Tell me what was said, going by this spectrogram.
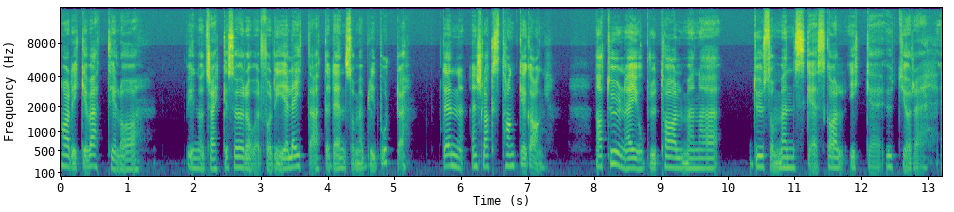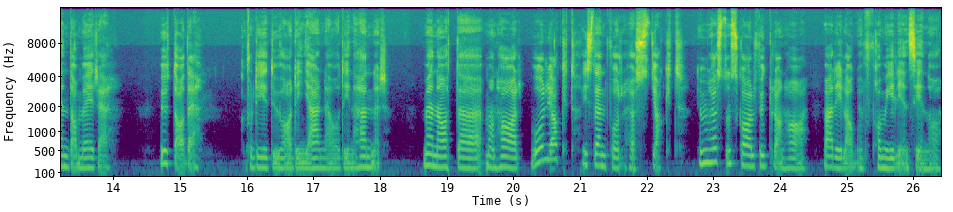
har de ikke vett til å begynne å trekke sørover, for de leter etter den som er blitt borte. Det er en slags tankegang. Naturen er jo brutal, men eh, du som menneske skal ikke utgjøre enda mer ut av det, fordi du har din hjerne og dine hender. Men at uh, man har vårjakt istedenfor høstjakt. Om høsten skal fuglene ha, være i lag med familien sin, og,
